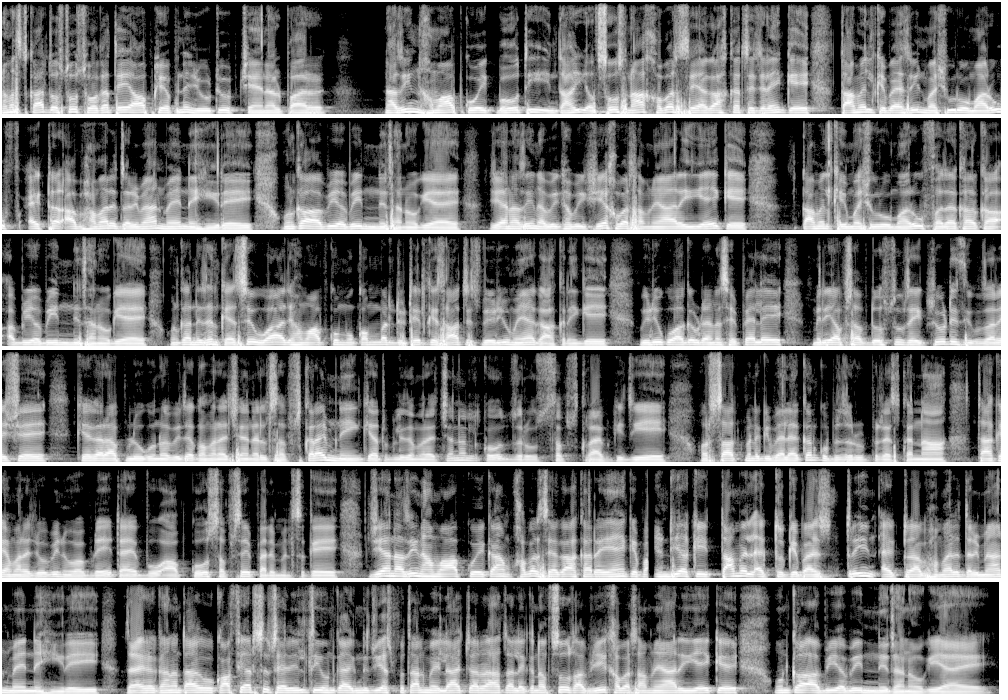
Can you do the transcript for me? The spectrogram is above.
नमस्कार दोस्तों, स्वागत है आपके अपने यूट्यूब चैनल पर। नाजीन हम आपको एक बहुत ही इंतहाई अफसोसनाक ख़बर से आगाह करते चलें कि तामिल के बेहतरीन मशहूर व मरूफ एक्टर अब हमारे दरमियान में नहीं रहे। उनका अभी अभी निधन हो गया है। यह नाजीन अभी कभी ये खबर सामने आ रही है कि तामिल के मशहूर मरूफ अदाकार का अभी अभी निधन हो गया है। उनका निधन कैसे हुआ, आज हम आपको मुकम्मल डिटेल के साथ इस वीडियो में आगाह करेंगे। वीडियो को आगे बढ़ाने से पहले, मेरी आप सब दोस्तों से एक छोटी सी गुजारिश है कि अगर आप लोगों ने अभी तक हमारा चैनल सब्सक्राइब नहीं किया तो प्लीज़ हमारे चैनल को ज़रूर सब्सक्राइब कीजिए और साथ में लगी बेलाइकन को भी ज़रूर प्रेस करना, ताकि हमारा जो भी न्यू अपडेट है, वो आपको सबसे पहले मिल सके। जी हाँ नाजीन, हम आपको एक आम खबर से आगाह कर रहे हैं कि इंडिया की तामिल एक्टर के बेहतरीन एक्टर अब हमारे दरमियान में नहीं रही। जरा का कहना था वो काफ़ी अरसे से थी, उनका एक निजी अस्पताल में इलाज चल रहा था, लेकिन अफसोस अब ये खबर सामने आ रही है कि उनका अभी अभी निधन हो गया है।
